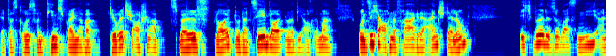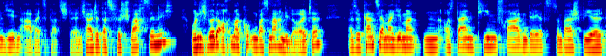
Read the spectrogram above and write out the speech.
etwas größeren Teams sprechen, aber theoretisch auch schon ab zwölf Leuten oder zehn Leuten oder wie auch immer und sicher auch eine Frage der Einstellung. Ich würde sowas nie an jeden Arbeitsplatz stellen. Ich halte das für schwachsinnig und ich würde auch immer gucken, was machen die Leute. Also du kannst ja mal jemanden aus deinem Team fragen, der jetzt zum Beispiel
